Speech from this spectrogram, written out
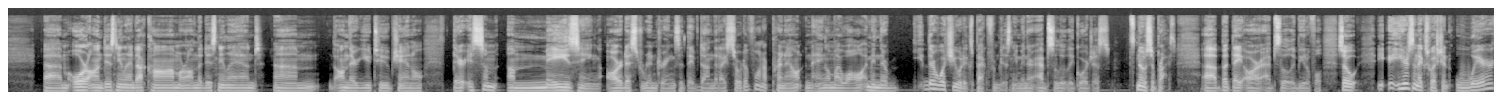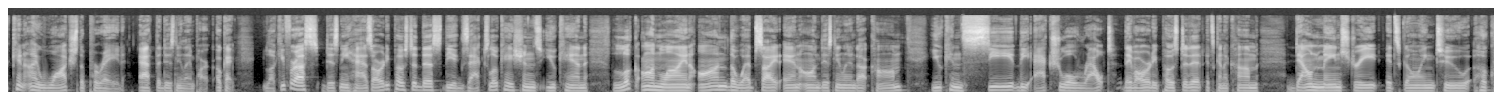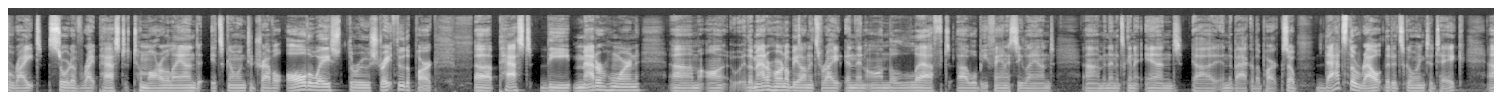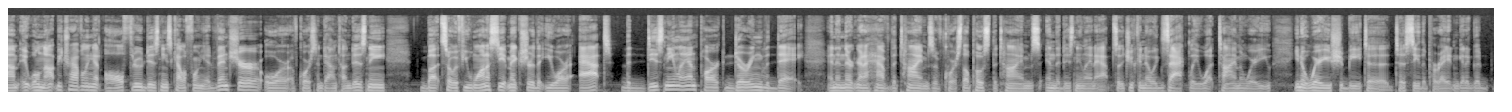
um, or on Disneyland.com or on the Disneyland um, on their YouTube channel. There is some amazing artist renderings that they've done that I sort of want to print out and hang on my wall. I mean, they're they're what you would expect from Disney. I mean, they're absolutely gorgeous. It's no surprise, uh, but they are absolutely beautiful. So here's the next question Where can I watch the parade at the Disneyland park? Okay, lucky for us, Disney has already posted this, the exact locations. You can look online on the website and on Disneyland.com. You can see the actual route. They've already posted it. It's going to come down Main Street. It's going to hook right, sort of right past Tomorrowland. It's going to travel all the way through, straight through the park, uh, past the Matterhorn. Um, on the Matterhorn will be on its right, and then on the left uh, will be Fantasyland, um, and then it's going to end uh, in the back of the park. So that's the route that it's going to take. Um, it will not be traveling at all through Disney's California Adventure, or of course in Downtown Disney But so if you want to see it, make sure that you are at the Disneyland park during the day. And then they're going to have the times, of course. They'll post the times in the Disneyland app so that you can know exactly what time and where you, you know, where you should be to, to see the parade and get a good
